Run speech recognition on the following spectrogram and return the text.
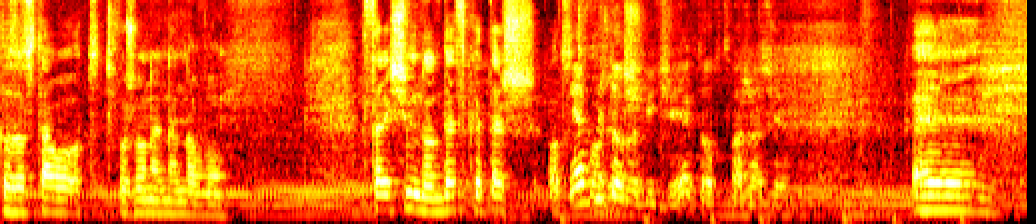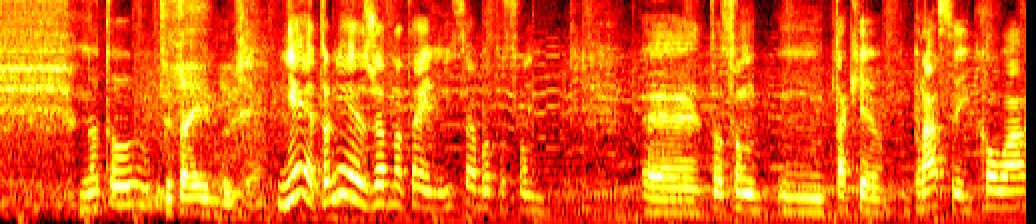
to zostało odtworzone na nowo. Staraliśmy tą deskę też Jak wy to odtworzyć. robicie? Jak to odtwarzacie? Yy, No to Czy tajemnica? nie, to nie jest żadna tajemnica, bo to są, e, to są mm, takie prasy i koła,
